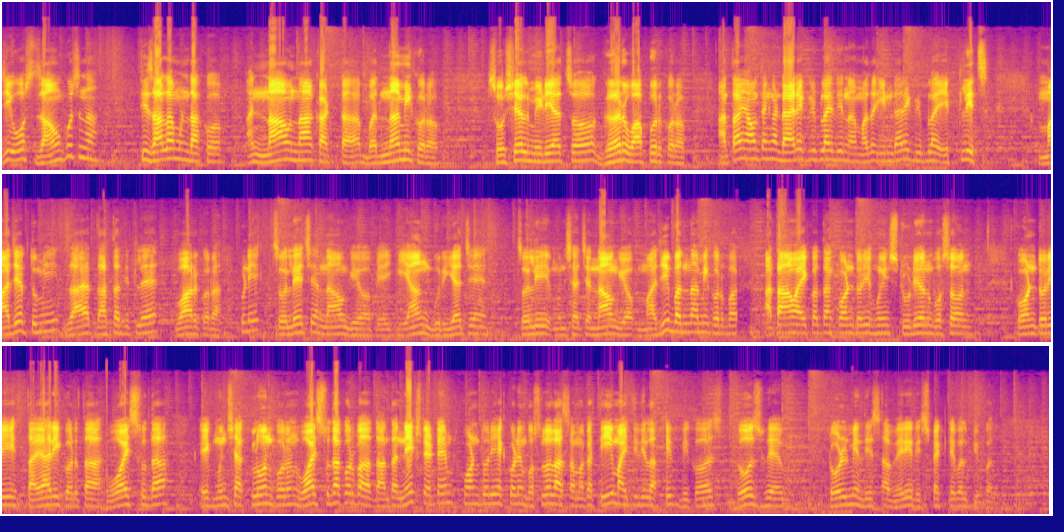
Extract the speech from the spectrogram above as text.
जी ओस जावंकूच ना ती जाला म्हूण दाखोवप आनी नांव ना काडटा बदनामी करप सोशल मिडियाचो घर वापर करप. आतांय हांव तांकां डायरेक्ट रिप्लाय दिना म्हाजो इनडायरेक्ट रिप्लाय इतलीच म्हाजेर तुमी जाय जाता तितले वार करा. पूण एक चलयेचें नांव घेवप एक यंग भुरग्याचें चली मनशाचें नांव घेवप म्हाजी बदनामी करपाक. आतां हांव आयकतां कोण तरी खूंय स्टुडियोन बसोन कोण तरी तयारी करता वॉयस सुद्दां एक मनशाक क्लोन करून वॉयस सुद्दां करपा जाता आतां नेक्स्ट अटेम्प्ट कोण तरी एक कडेन बसलेलो आसा म्हाका ती म्हायती दिला. Because those who have told me these are very respectable people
